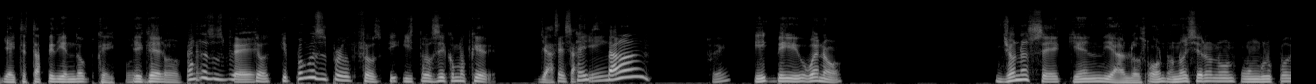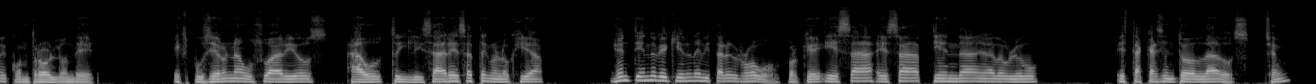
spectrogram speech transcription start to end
Y ahí te está pidiendo que, Y que ponga sus productos y ponga sus productos y, y todo así como que ya es está. ahí. Sí. Y, y bueno, yo no sé quién diablos, o no, no hicieron un, un grupo de control donde expusieron a usuarios a utilizar esa tecnología. Yo entiendo que quieren evitar el robo, porque esa, esa tienda de AW está casi en todos lados, Sí.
